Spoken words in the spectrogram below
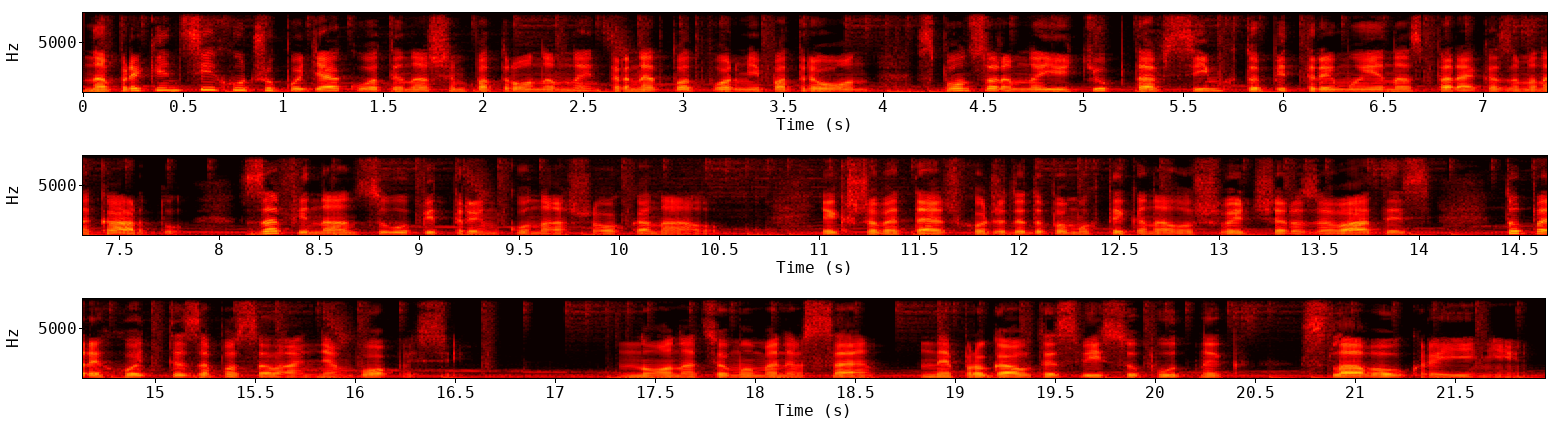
Наприкінці хочу подякувати нашим патронам на інтернет-платформі Patreon, спонсорам на YouTube та всім, хто підтримує нас переказами на карту за фінансову підтримку нашого каналу. Якщо ви теж хочете допомогти каналу швидше розвиватись, то переходьте за посиланням в описі. Ну а на цьому в мене все. Не прогавте свій супутник. Слава Україні!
